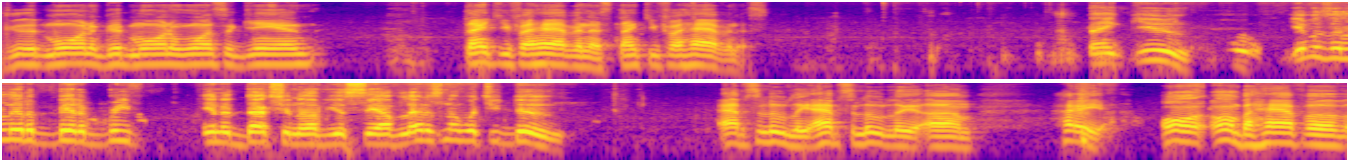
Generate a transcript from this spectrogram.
Good morning. Good morning once again. Thank you for having us. Thank you for having us. Thank you. Give us a little bit of brief introduction of yourself. Let us know what you do. Absolutely, absolutely. Um, hey, on on behalf of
